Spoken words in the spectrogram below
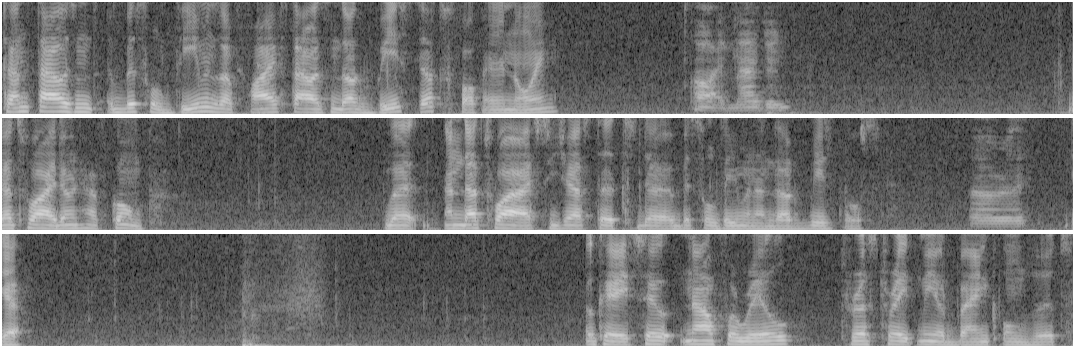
10,000 abyssal demons or 5,000 dark beasts. That's fucking annoying. Oh, I imagine. That's why I don't have comp. But and that's why I suggested the abyssal demon and dark beast boss. Oh, really? Yeah. Okay, so now for real, trust rate me or bank on VUT.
